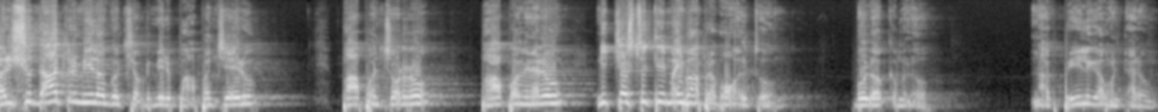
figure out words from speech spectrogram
పరిశుద్ధాత్మ మీలోకి వచ్చినప్పుడు మీరు పాపం చేయరు పాపం చూడరు పాపం వినరు నిత్యస్థుతి మహిమా ప్రభావాలతో భూలోకంలో నాకు ప్రియులుగా ఉంటారు.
